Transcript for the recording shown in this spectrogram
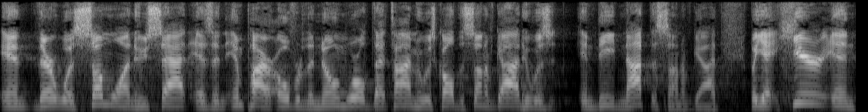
And there was someone who sat as an empire over the known world at that time who was called the Son of God, who was indeed not the Son of God. But yet, here in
